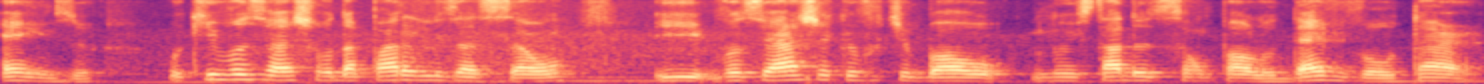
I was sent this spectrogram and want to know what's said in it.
Enzo, o que você achou da paralisação e você acha que o futebol no estado de São Paulo deve voltar?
